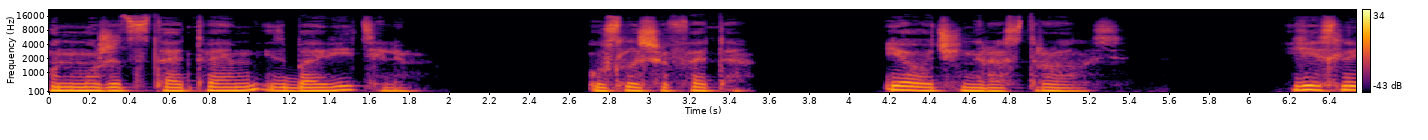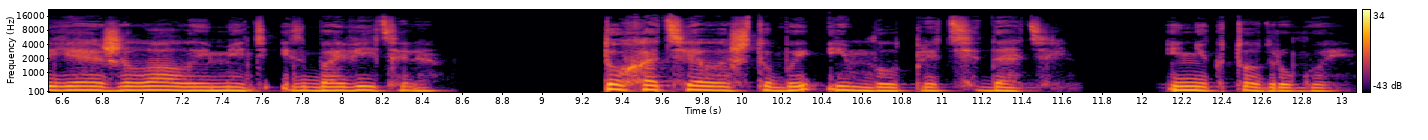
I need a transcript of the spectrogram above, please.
Он может стать твоим избавителем. Услышав это, я очень расстроилась. Если я и желала иметь избавителя, то хотела, чтобы им был председатель и никто другой.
